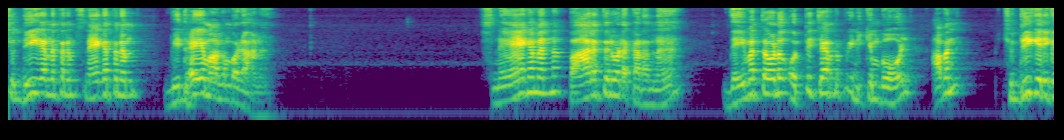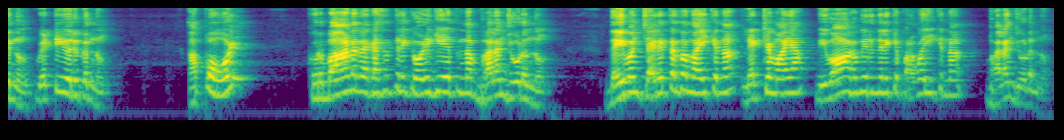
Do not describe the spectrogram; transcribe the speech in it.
ശുദ്ധീകരണത്തിനും സ്നേഹത്തിനും വിധേയമാകുമ്പോഴാണ്. സ്നേഹമെന്ന പാലത്തിലൂടെ കടന്ന് ദൈവത്തോട് ഒറ്റിച്ചേർന്ന് ഇരിക്കുമ്പോൾ അവൻ ശുദ്ധീകരിക്കുന്നു വെട്ടിയൊരുക്കുന്നു. അപ്പോൾ കുർബാന രഹസ്യത്തിലേക്ക് ഒഴുകിയെത്തുന്ന ഫലം ചൂടുന്നു. ദൈവം ചരിത്രത്തെ നയിക്കുന്ന ലക്ഷ്യമായ വിവാഹ വിരുന്നിലേക്ക് പ്രവഹിക്കുന്ന ഫലം ചൂടുന്നു.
